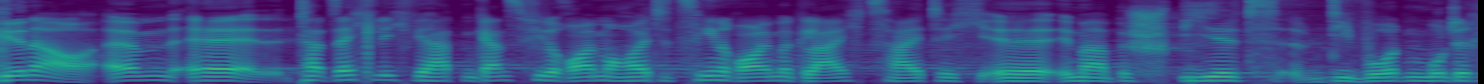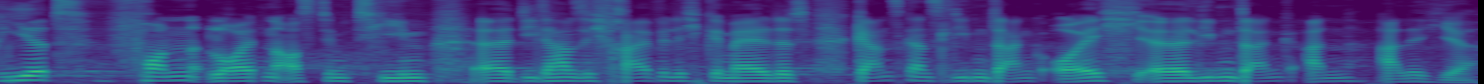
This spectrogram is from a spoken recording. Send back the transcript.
Genau, ähm, äh, tatsächlich, wir hatten ganz viele Räume heute, zehn Räume gleichzeitig äh, immer bespielt. Die wurden moderiert von Leuten aus dem Team, äh, die haben sich freiwillig gemeldet. Ganz, ganz lieben Dank euch, äh, lieben Dank an alle hier.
